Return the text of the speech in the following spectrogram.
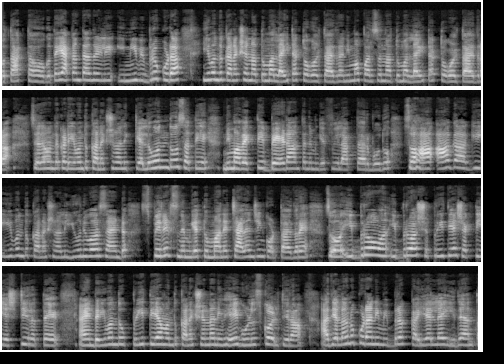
ಗೊತ್ತಾಗ್ತಾ ಹೋಗುತ್ತೆ. ಯಾಕಂತಂದ್ರೆ ಇಲ್ಲಿ ನೀವಿಬ್ರು ಕೂಡ ಈ ಒಂದು ಕನೆಕ್ಷನ್ನ ತುಂಬಾ ಲೈಟ್ ಲೈಟಾಗಿ ತಗೊಳ್ತಾ ಇದ್ರ, ನಿಮ್ಮ ಪರ್ಸನ್ನ ತುಂಬಾ ಲೈಟ್ ಲೈಟಾಗಿ ತಗೊಳ್ತಾ ಇದ್ರ. ಸೊ ಎಲ್ಲ ಒಂದು ಕಡೆ ಈ ಒಂದು ಕನೆಕ್ಷನ್ ಅಲ್ಲಿ ಕೆಲವೊಂದು ಸತಿ ನಿಮ್ಮ ವ್ಯಕ್ತಿ ಬೇಡ ಅಂತ ನಿಮಗೆ ಫೀಲ್ ಆಗ್ತಾ ಇರ್ಬೋದು. ಸೊ ಹಾಗಾಗಿ ಈ ಒಂದು ಕನೆಕ್ಷನ್ ಅಲ್ಲಿ ಯೂನಿವರ್ಸ್ ಅಂಡ್ ಸ್ಪಿರಿಟ್ಸ್ ನಿಮಗೆ ತುಂಬಾನೇ ಚಾಲೆಂಜಿಂಗ್ ಕೊಡ್ತಾ ಇದಾರೆ. ಸೊ ಇಬ್ರು ಇಬ್ಬರು ಪ್ರೀತಿಯ ಶಕ್ತಿ ಎಷ್ಟಿರುತ್ತೆ? ಆ್ಯಂಡ್ ಈ ಒಂದು ಪ್ರೀತಿಯ ಒಂದು ಕನೆಕ್ಷನ್ನ ನೀವು ಹೇಗೆ ಉಳಿಸ್ಕೊಳ್ತೀರಾ? ಅದೆಲ್ಲನೂ ಕೂಡ ನಿಮ್ಮಿಬ್ಬರ ಕೈಯಲ್ಲೇ ಇದೆ ಅಂತ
